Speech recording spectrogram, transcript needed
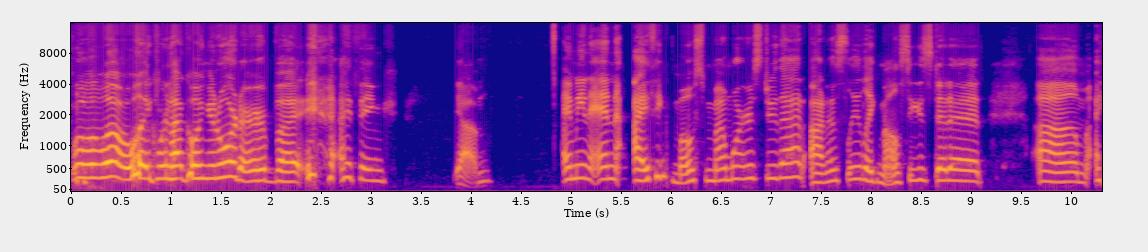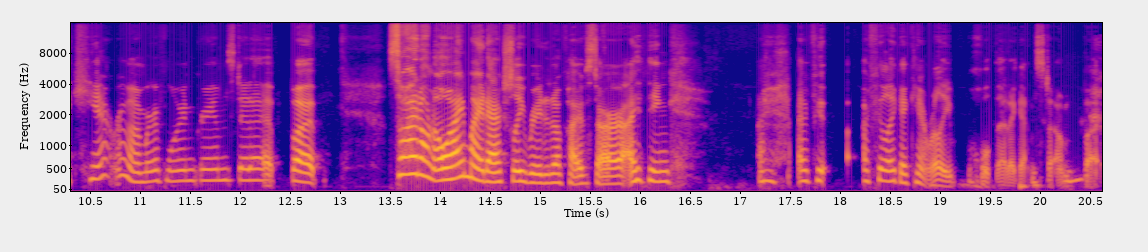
whoa, whoa, whoa, like we're not going in order. But I think, yeah, I mean, and I think most memoirs do that, honestly. Like Mel C's did it. Um, I can't remember if Lauren Graham's did it, but so I don't know. I might actually rate it a five star. I think I I feel I feel like I can't really hold that against him, but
